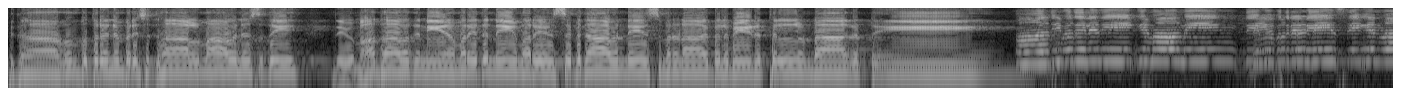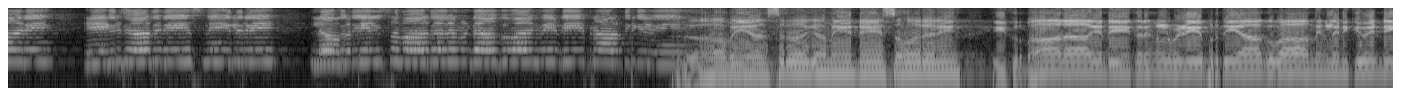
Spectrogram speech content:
പിതാവും പുത്രനും പരിശുദ്ധാത്മാവിന് സ്തുതി. ദൈവമാതാവകനെ അമറിയതന്നെയും അറിയസ് പിതാവിന്റെ സ്മരണായ ബലപീഠത്തിൽ ഉണ്ടാകട്ടെ. സ്നേഹിതരെ ലോകത്തിൽ വേണ്ടി സഹോദരരെ ഈ കുർബാന എന്റെ കരങ്ങൾ വഴി പ്രതിയാകുവാൻ നിങ്ങൾ എനിക്ക് വേണ്ടി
